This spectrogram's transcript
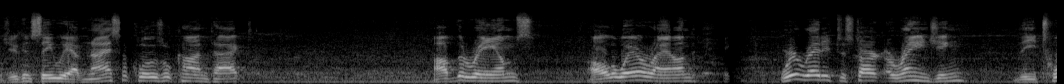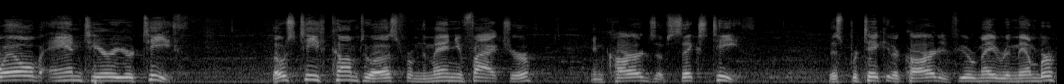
As you can see, we have nice occlusal contact of the rims all the way around. We're ready to start arranging the 12 anterior teeth. Those teeth come to us from the manufacturer in cards of six teeth. This particular card, if you may remember,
